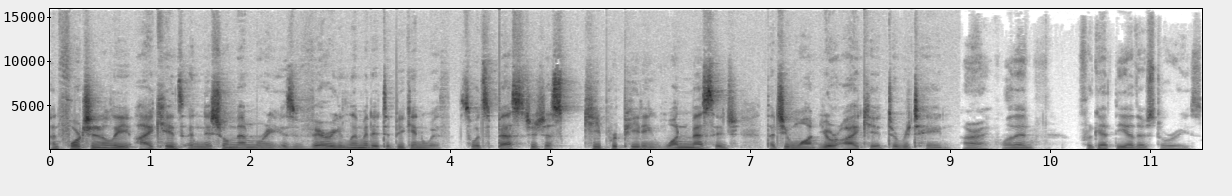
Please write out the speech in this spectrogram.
Unfortunately, iKid's initial memory is very limited to begin with, so it's best to just keep repeating one message that you want your iKid to retain. All right, well then, forget the other stories.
